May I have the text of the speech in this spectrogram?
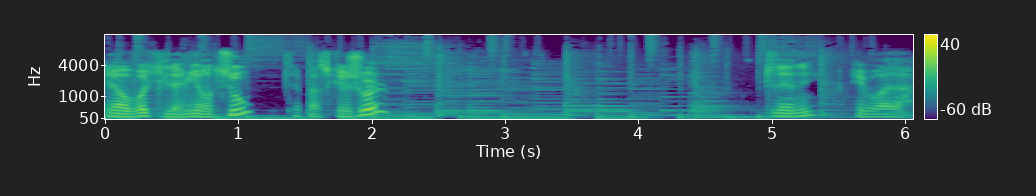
Et là, on voit qu'il l'a mis en dessous. C'est pas ce que je veux. Et voilà.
